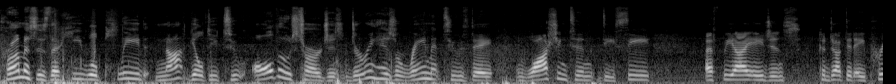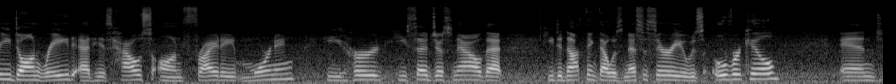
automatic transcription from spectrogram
promises that he will plead not guilty to all those charges during his arraignment Tuesday in Washington, D.C. FBI agents conducted a pre dawn raid at his house on Friday morning. He heard, he said just now that he did not think that was necessary. It was overkill. And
